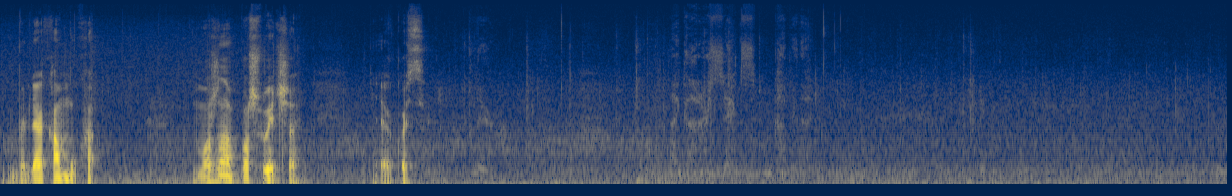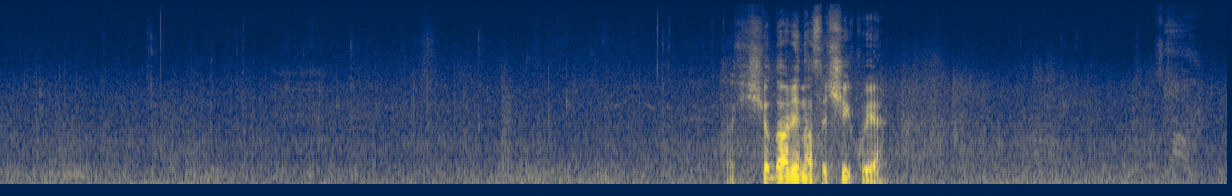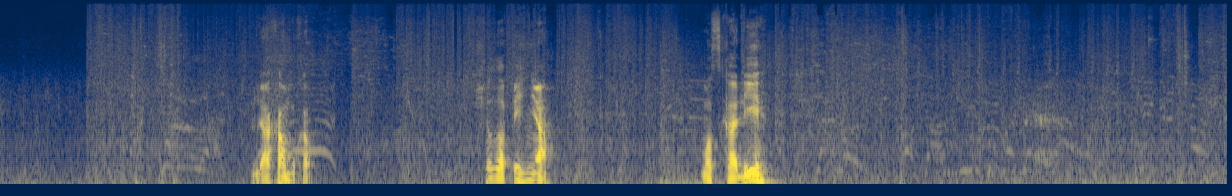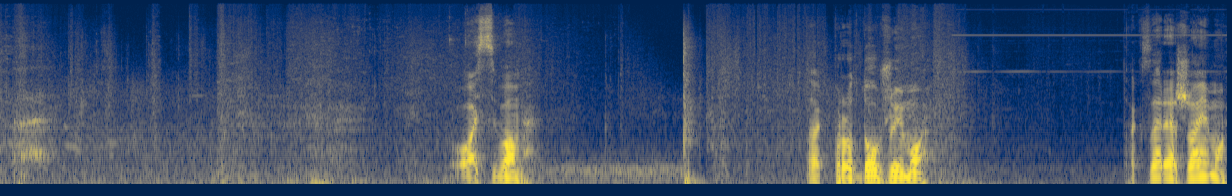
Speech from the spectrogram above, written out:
Бляха-муха. Можна пошвидше. Якось. Так, що далі нас очікує? Бляха-муха. Що за фігня? Москалі? Ось вам. Так, продовжуємо. Так, заряджаємо.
